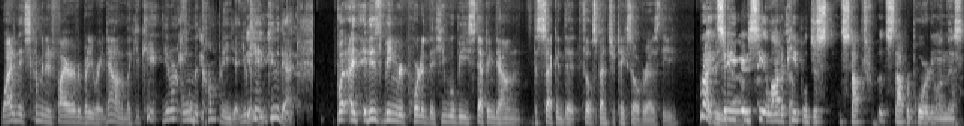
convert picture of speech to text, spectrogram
"Why didn't they just come in and fire everybody right now?" And I'm like, "You can't. You don't own the company yet. You Yeah, can't you do can't do that." But I, it is being reported that he will be stepping down the second that Phil Spencer takes over as the. Right. the, so you're uh, going to see a lot of so- people just stop stop reporting on this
